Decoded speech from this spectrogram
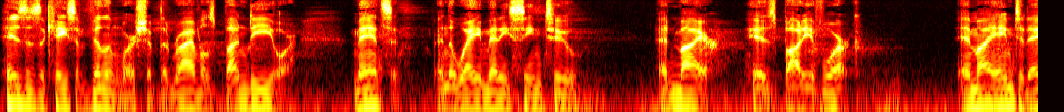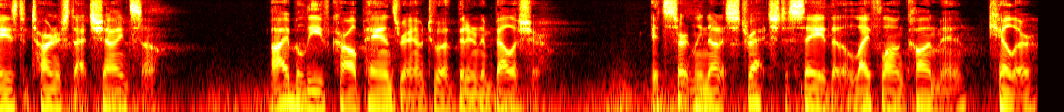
His is a case of villain worship that rivals Bundy or Manson and the way many seem to admire his body of work. And my aim today is to tarnish that shine some. I believe Carl Panzram to have been an embellisher. It's certainly not a stretch to say that a lifelong conman, killer,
